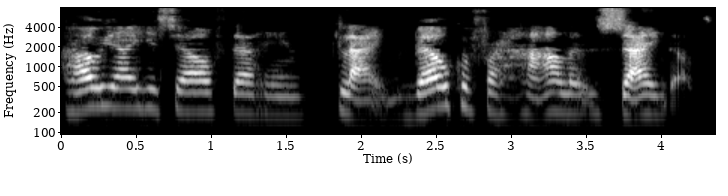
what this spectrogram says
hou jij jezelf daarin klein? Welke verhalen zijn dat?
